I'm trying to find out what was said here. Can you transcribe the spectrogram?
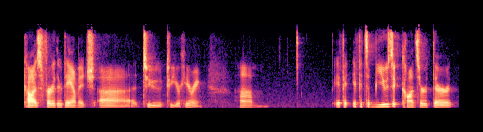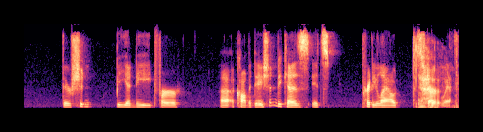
cause further damage uh, to to your hearing. Um, if it, if it's a music concert, there there shouldn't be a need for uh, accommodation because it's pretty loud to start with.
